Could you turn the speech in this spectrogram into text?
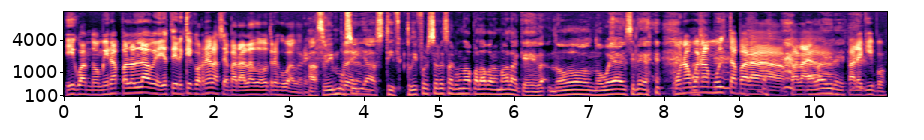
y cuando miras para los lados, ellos tienen que correr a separar a los dos o tres jugadores. Así mismo, sí, a Steve Clifford se le salió una palabra mala que no, no voy a decirle. Una buena multa para, para, el equipo.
